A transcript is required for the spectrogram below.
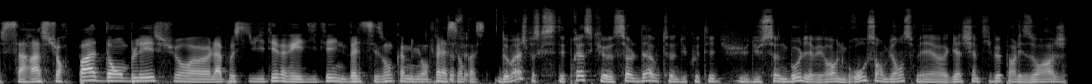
ça rassure pas d'emblée sur la possibilité de rééditer une belle saison comme ils l'ont fait la saison passée. Dommage parce que c'était presque sold out du côté du, du Sun Bowl. Il y avait vraiment une grosse ambiance, mais gâché un petit peu par les orages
